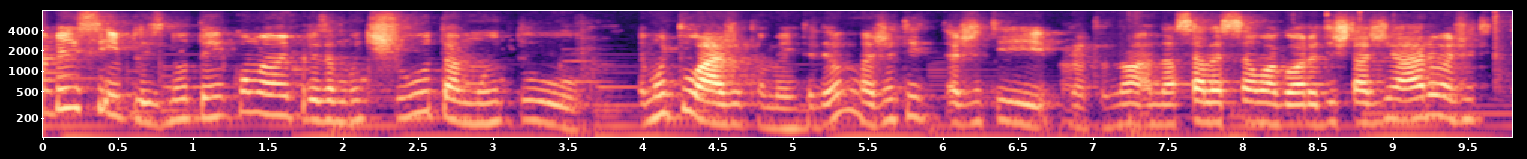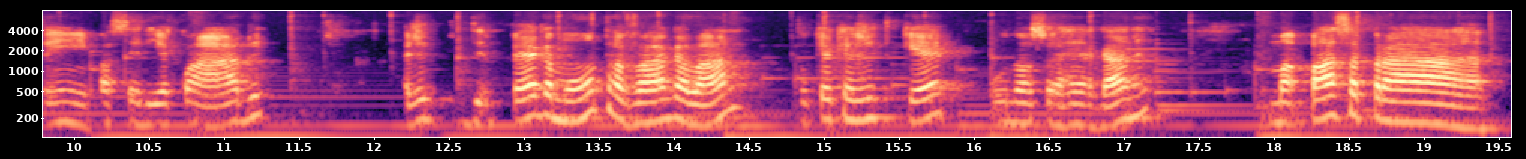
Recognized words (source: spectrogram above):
É bem simples, não tem como é uma empresa muito chuta, muito é muito ágil também, entendeu? A gente a gente pronto, na, na seleção agora de estagiário, a gente tem parceria com a Abre. A gente pega, monta a vaga lá, o que é que a gente quer, o nosso RH, né? passa para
